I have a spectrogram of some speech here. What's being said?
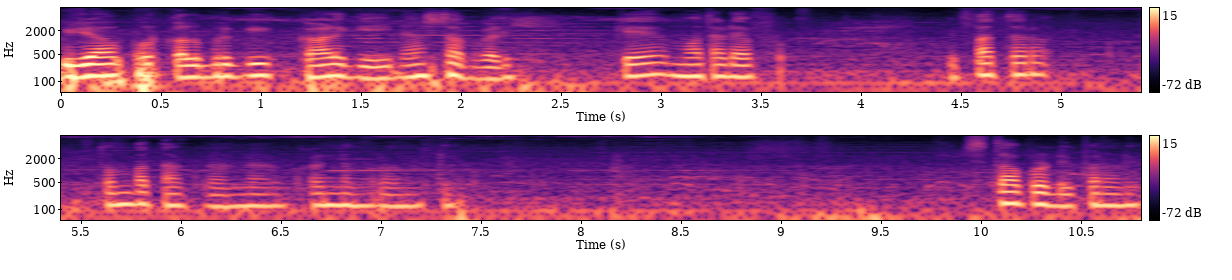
ಬಿಜಾಪುರ್, ಕಲಬುರ್ಗಿ, ಕಾಳಗಿ, ನಾನ್ ಸ್ಟಾಪ್ ಗಾಡಿ. ಕೆ ಮೂವತ್ತೆರಡು ಎಫ್. ಇಪ್ಪತ್ತಾರು, ತೊಂಬತ್ನಾಲ್ಕು ನೋಡಿ ನಾನು ಕಣ್ಣು ನಂಬರ್ ಒಂದು ಸ್ಟಾಪ್ ರೋಡ್ ಇಪ್ಪ ನೋಡಿ.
